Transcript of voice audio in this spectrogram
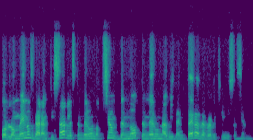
por lo menos garantizarles tener una opción de no tener una vida entera de revictimización.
